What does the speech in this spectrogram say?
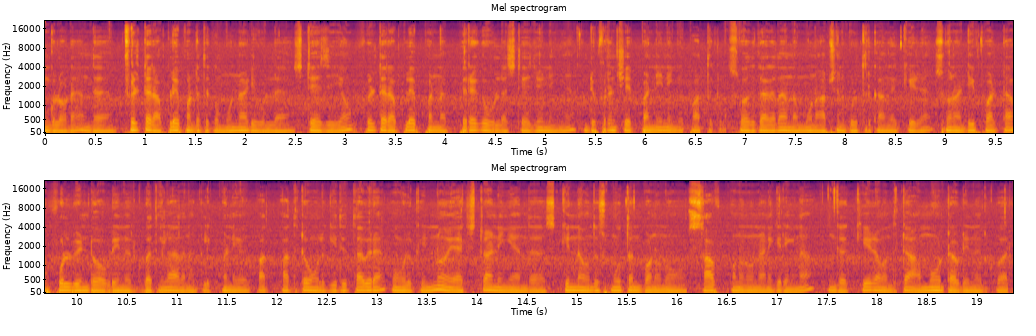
உங்களோட அந்த ஃபில்டர் அப்ளை பண்ணுறதுக்கு முன்னாடி உள்ள ஸ்டேஜையும் ஃபில்டர் அப்ளை பண்ண பிறகு உள்ள ஸ்டேஜையும் நீங்கள் டிஃப்ரென்ஷியேட் பண்ணி நீங்கள் பார்த்துக்கலாம். ஸோ அதுக்காக தான் அந்த மூணு ஆப்ஷன் கொடுத்துருக்காங்க கீழே. ஸோ நான் டிஃபால்ட்டாக ஃபுல் விண்டோ அப்படின்னு இருக்குது பார்த்தீங்களா அதை நான் கிளிக் பண்ணி பார்த்து பார்த்துட்டு உங்களுக்கு இது தவிர உங்களுக்கு இன்னும் எக்ஸ்ட்ரா நீங்கள் அந்த ஸ்கின்னை வந்து ஸ்மூத்தன் பண்ணணும் சாஃப்ட் பண்ணணும்னு நினைக்கிறீங்கன்னா இங்கே கீழே வந்துட்டு அமௌண்ட் அப்படின்னு இருக்குவார்.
